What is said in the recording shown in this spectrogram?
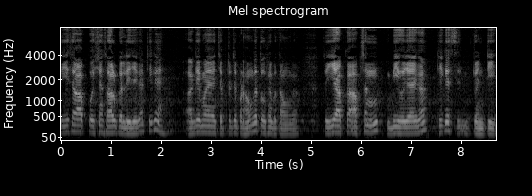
तो ये सब आप क्वेश्चन सॉल्व कर लीजिएगा, ठीक है? आगे मैं चैप्टर जब पढ़ाऊँगा तो उसमें बताऊँगा। तो ये आपका ऑप्शन बी हो जाएगा, ठीक है? ट्वेंटी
